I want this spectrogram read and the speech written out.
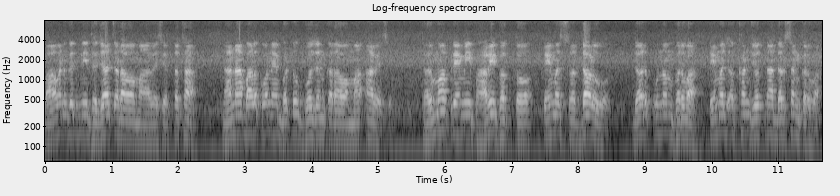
બાવન ગજની ધજા ચડાવવામાં આવે છે તથા નાના બાળકોને બટુક ભોજન કરાવવામાં આવે છે. ધર્મપ્રેમી ભાવિ ભક્તો તેમજ શ્રદ્ધાળુઓ દર પૂનમ ભરવા તેમજ અખંડ જ્યોતના દર્શન કરવા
